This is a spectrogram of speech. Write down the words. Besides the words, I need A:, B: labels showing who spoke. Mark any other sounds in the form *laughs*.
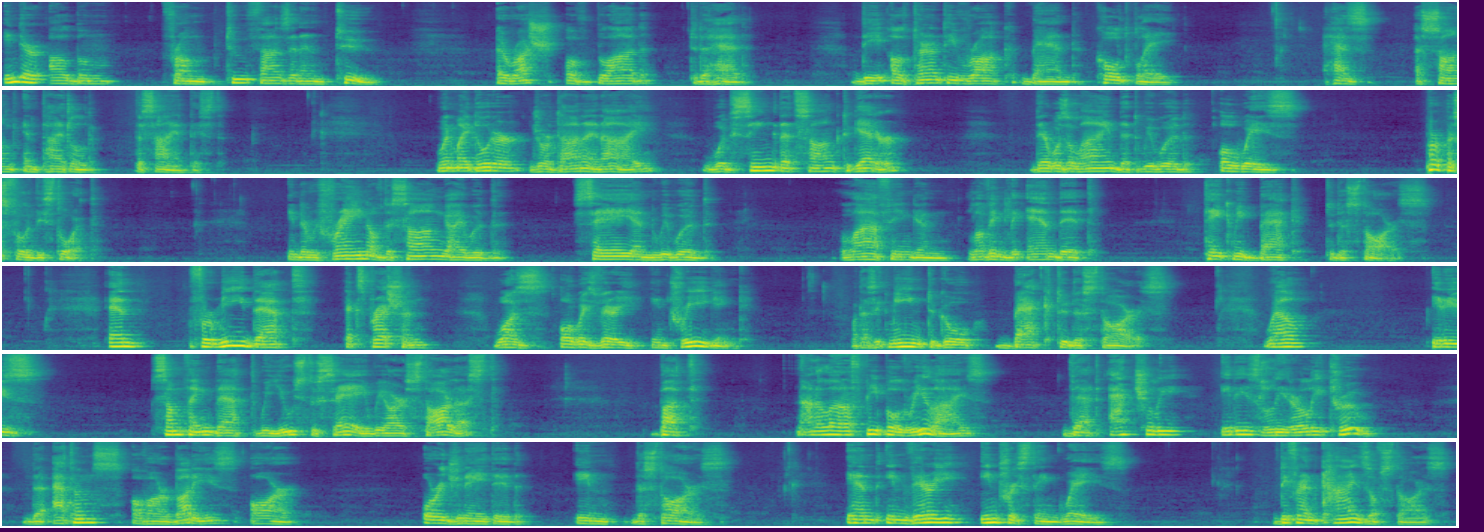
A: in their album from 2002, A Rush of Blood to the Head, the alternative rock band Coldplay has a song entitled The Scientist. When my daughter Jordana and I would sing that song together, there was a line that we would always purposefully distort. In the refrain of the song, I would say, and we would laughing and lovingly end it, take me back to the stars. And for me, that expression was always very intriguing. What does it mean to go back to the stars? Well, it is something that we used to say we are stardust, but not a lot of people realize that actually it is literally true. The atoms of our bodies are originated in the stars and in very interesting ways. Different kinds of stars,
